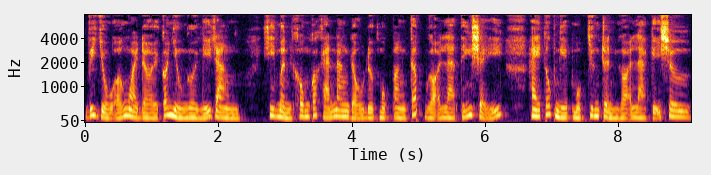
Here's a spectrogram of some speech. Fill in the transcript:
Ví dụ, ở ngoài đời có nhiều người nghĩ rằng, khi mình không có khả năng đậu được một bằng cấp gọi là tiến sĩ, hay tốt nghiệp một chương trình gọi là kỹ sư,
